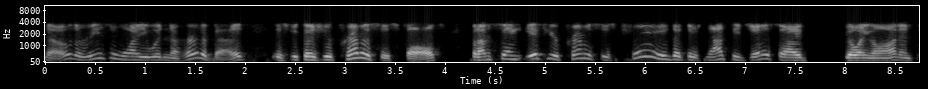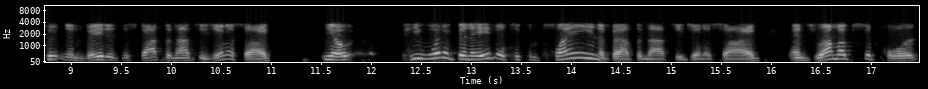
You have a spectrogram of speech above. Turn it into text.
No, the reason why you wouldn't have heard about it is because your premise is false. But I'm saying if your premise is true that there's Nazi genocide going on and Putin invaded to stop the Nazi genocide, you know, he would have been able to complain about the Nazi genocide and drum up support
